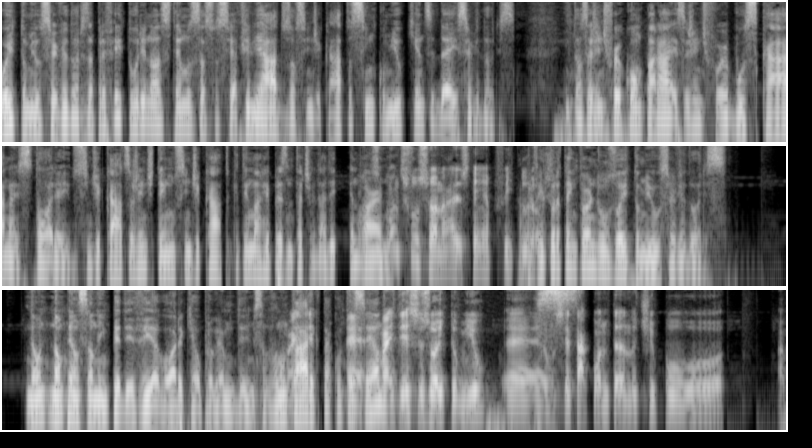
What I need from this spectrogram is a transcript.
8 mil servidores da prefeitura e nós temos afiliados ao sindicato 5.510 servidores. Então, se a gente for comparar, e se a gente for buscar na história aí dos sindicatos, a gente tem um sindicato que tem uma representatividade Quantos, enorme. quantos funcionários tem a A prefeitura? prefeitura está em torno de uns 8 mil servidores. Não, não pensando em PDV agora, que é o programa de demissão voluntária que está É, acontecendo. mas desses 8 mil, é, você tá contando, tipo. A,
